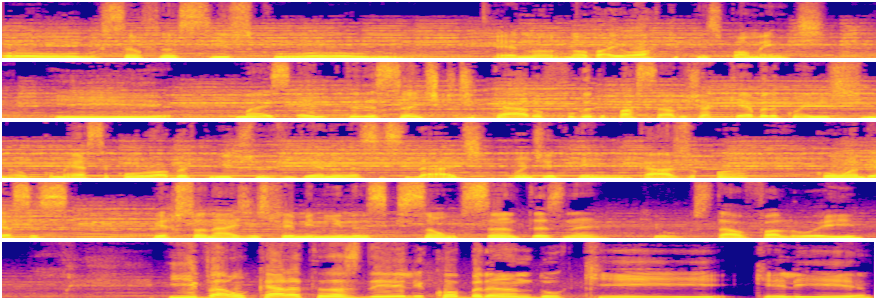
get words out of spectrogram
ou São Francisco ou é, Nova York principalmente. E, mas é interessante que de cara o Fuga do Passado já quebra com isso. Não começa com Robert Mitchum vivendo nessa cidade, onde ele tem um caso com, a, com uma dessas personagens femininas que são santas, né? Que o Gustavo falou aí. E vai um cara atrás dele cobrando que, que ele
